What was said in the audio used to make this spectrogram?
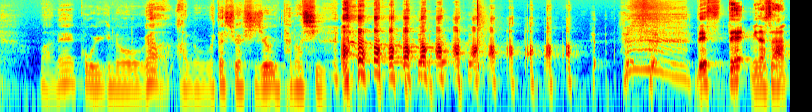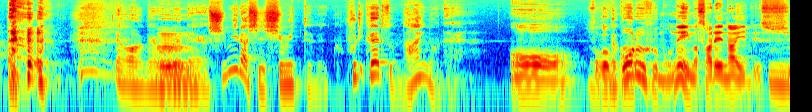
まあね攻撃の方があの私は非常に楽しい。ですって皆さんだからね、俺ね趣味らしい趣味ってね振り返るとないのね。おおー。そうかゴルフもね今されないですし。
